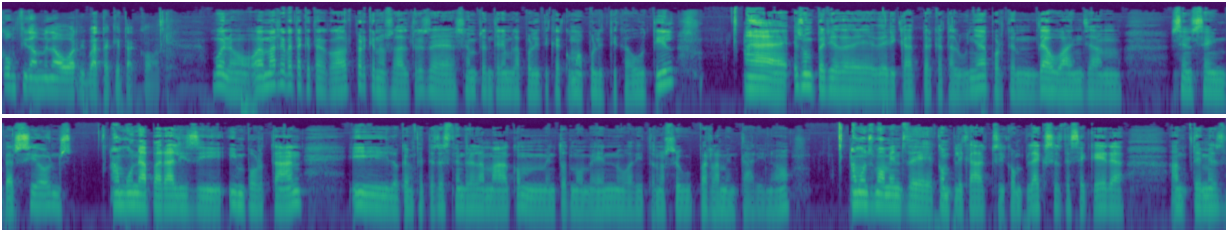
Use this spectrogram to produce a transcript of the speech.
com finalment heu arribat a aquest acord? Bueno, hem arribat a aquest acord perquè nosaltres eh, sempre entenem la política com a política útil Eh, és un període delicat per Catalunya, portem 10 anys amb, sense inversions, amb una paràlisi important i el que hem fet és estendre la mà, com en tot moment ho ha dit el nostre grup parlamentari, no? en uns moments de complicats i complexes, de sequera, amb temes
